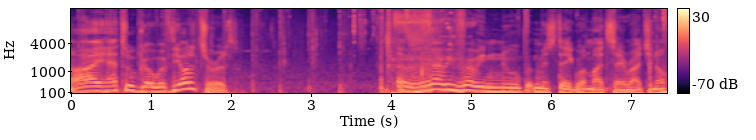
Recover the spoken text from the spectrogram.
I had to go with the other turret. A very, very noob mistake, one might say, right, you know?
